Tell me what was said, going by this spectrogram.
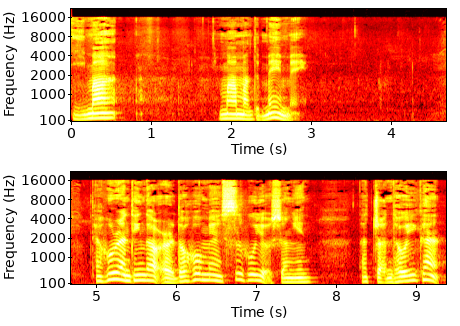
姨妈，妈妈的妹妹。她忽然听到耳朵后面似乎有声音，她转头一看，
